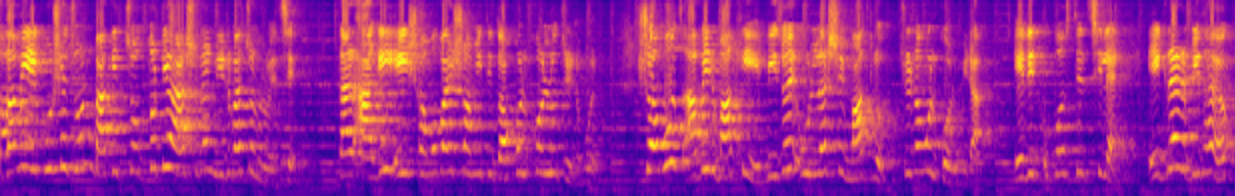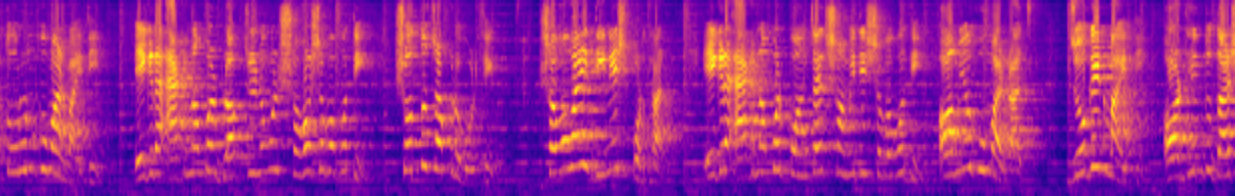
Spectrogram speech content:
আগামী একুশে জুন বাকি চোদ্দটি আসনের নির্বাচন রয়েছে। তার আগেই এই সমবায় সমিতি দখল করল তৃণমূল। সবুজ আবির মাখিয়ে বিজয় উল্লাসে মাতল তৃণমূল কর্মীরা। এদিন উপস্থিত ছিলেন এগরার বিধায়ক তরুণ কুমার মাইতি। এগরা এক নম্বর ব্লক তৃণমূল সহসভাপতি সত্য চক্রবর্তী। সমবায় দীনেশ প্রধান। এগরা এক নম্বর পঞ্চায়েত সমিতির সভাপতি অমিয় কুমার রাজ। যোগেন মাইতি, অর্ধেন্দু দাস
